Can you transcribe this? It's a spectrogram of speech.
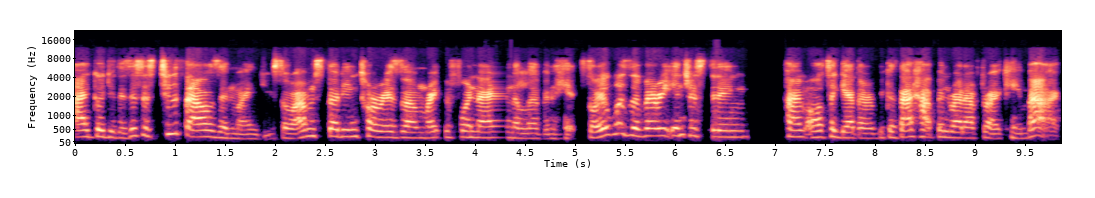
I go do this. This is 2000, mind you. So I'm studying tourism right before 9 11 hit. So it was a very interesting time altogether because that happened right after I came back.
